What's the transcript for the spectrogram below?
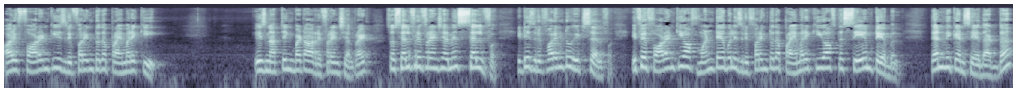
or if foreign key is referring to the primary key is nothing but our referential, right? So self-referential means self. It is referring to itself. If a foreign key of one table is referring to the primary key of the same table, then we can say that the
